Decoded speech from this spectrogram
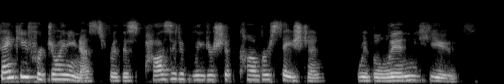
Thank you for joining us for this positive leadership conversation with Lynne Hughes.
